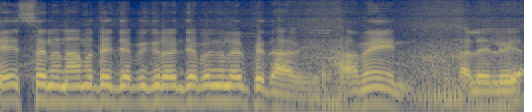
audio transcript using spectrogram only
ஏசுன நாமத்தை ஜெபிக்கிறோம். ஜெபங்கள் பிதாவி. அமேன் ஹalleluya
